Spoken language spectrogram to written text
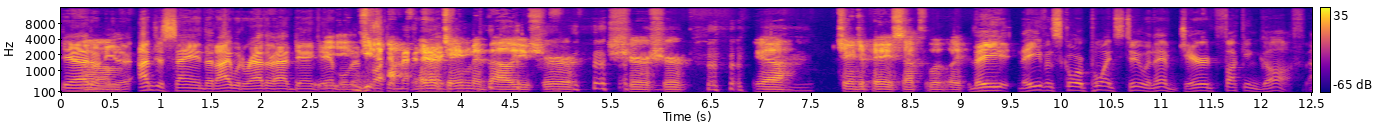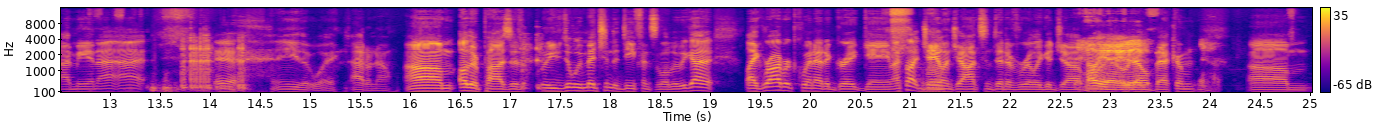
Yeah, I don't um, either. I'm just saying that I would rather have Dan Campbell than fucking Matt Nagy. entertainment value, sure, sure, sure. Yeah, change of pace, absolutely. They they even score points too, and they have Jared fucking Goff. I mean, I, I yeah. Either way, I don't know. Um, other positive. We we mentioned the defense a little bit. We got like Robert Quinn had a great game. I thought Jaylon Johnson did a really good job. Hell on yeah, he Odell did. Beckham. Yeah. Um,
